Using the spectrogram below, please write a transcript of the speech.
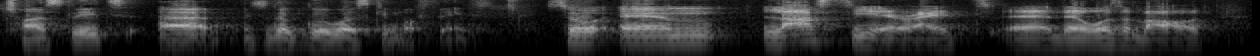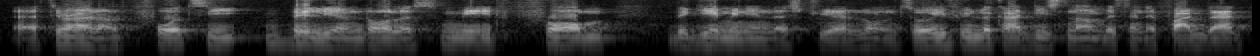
translate uh, into the global scheme of things? So um, last year, right, uh, there was about uh, $340 billion made from the gaming industry alone. So if you look at these numbers and the fact that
